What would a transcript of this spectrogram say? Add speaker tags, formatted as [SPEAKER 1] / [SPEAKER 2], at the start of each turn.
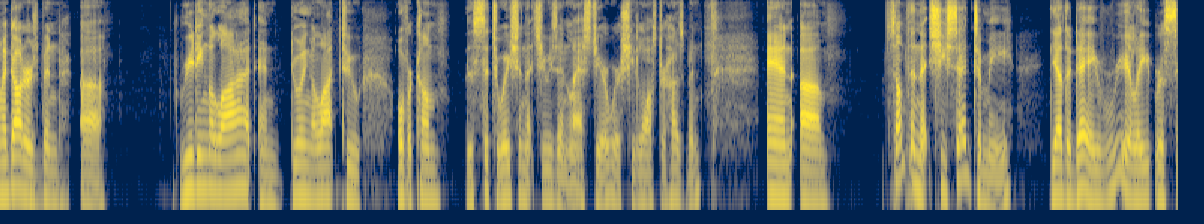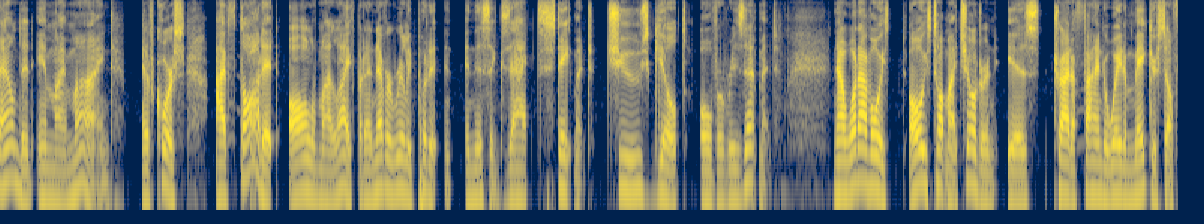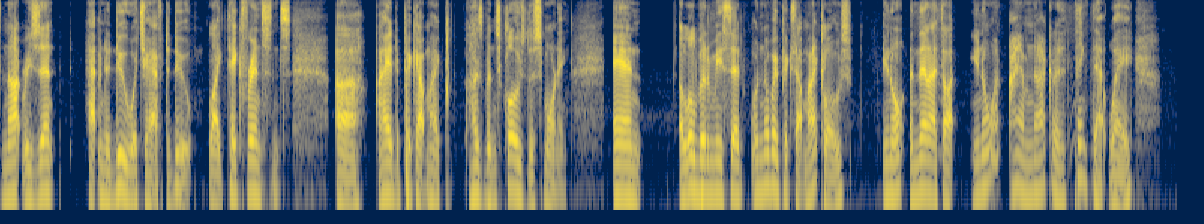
[SPEAKER 1] My daughter's been uh, reading a lot and doing a lot to overcome the situation that she was in last year where she lost her husband. And um, something that she said to me the other day really resounded in my mind. And of course, I've thought it all of my life, but I never really put it in, in this exact statement choose guilt over resentment. Now, what I've always always taught my children is try to find a way to make yourself not resent having to do what you have to do. Like, take for instance, uh, I had to pick out my husband's clothes this morning, and a little bit of me said, "Well, nobody picks out my clothes," you know. And then I thought, you know what? I am not going to think that way.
